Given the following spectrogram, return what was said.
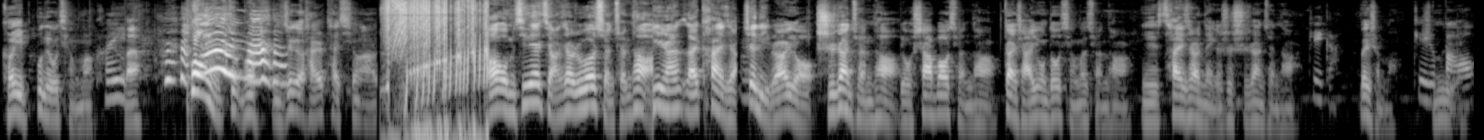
可以不留情吗？可以来，嘣就不是你这个还是太轻啊。好，我们今天讲一下如何选全套。依然来看一下，这里边有实战全套，有沙包全套，干啥用都行的全套。你猜一下哪个是实战全套？这个为什么？这个什么理由薄？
